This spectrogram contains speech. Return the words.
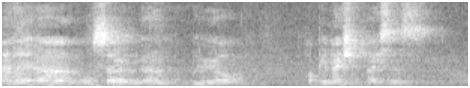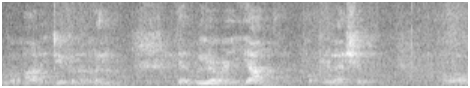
and they are also um, where our population basis, well, Māori definitely, that we are a young population. Well,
